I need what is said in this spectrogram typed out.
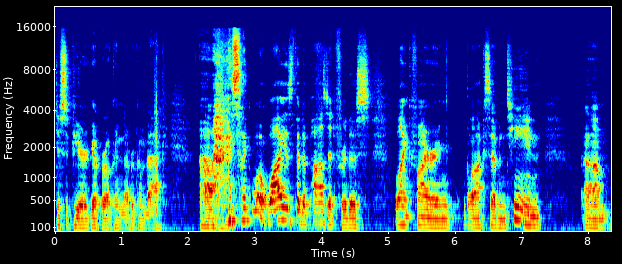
disappear, get broken, never come back. Uh, it's like, whoa, why is the deposit for this blank firing Glock 17, um,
